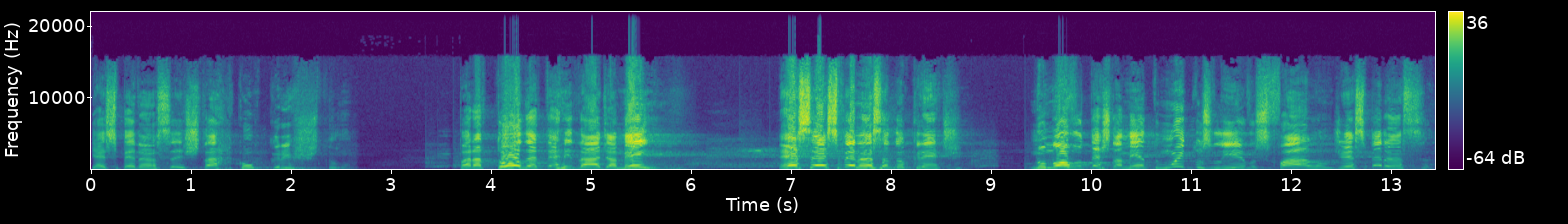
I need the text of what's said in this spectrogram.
que a esperança é estar com Cristo para toda a eternidade. Amém? Essa é a esperança do crente. No Novo Testamento, muitos livros falam de esperança.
